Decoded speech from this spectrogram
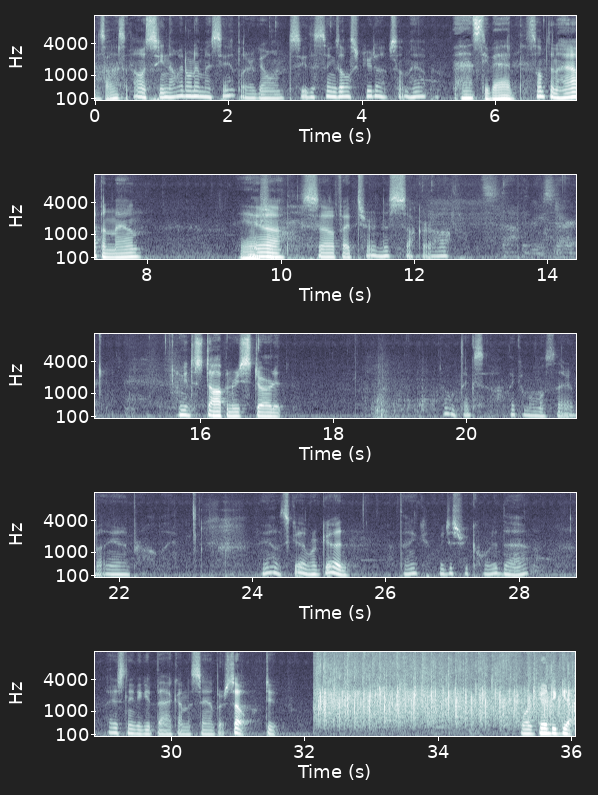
That's awesome. Oh, see, now I don't have my sampler going. See, this thing's all screwed up. Something happened. That's too bad. Something happened, man. Yeah. Yeah. So if I turn this sucker off, I need to stop and restart it. I don't think so. I think I'm almost there, but yeah, probably. Yeah, that's good. We're good. I think we just recorded that. I just need to get back on the sampler. So, dude, we're good to go.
